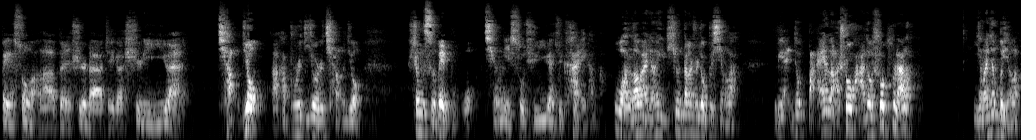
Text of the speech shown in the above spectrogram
被送往了本市的这个市立医院抢救啊，还不是急救是抢救，生死未卜，请你速去医院去看一看吧。哇，老板娘一听当时就不行了，脸就白了，说话都说不出来了，已经完全不行了，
